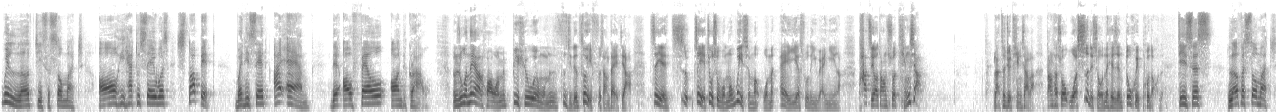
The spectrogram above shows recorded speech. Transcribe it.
we love Jesus so much. All he had to say was, Stop it. When he said, I am, they all fell on the ground. 如果那样的话，我们必须为我们自己的罪付上代价。这也是，这也就是我们为什么我们爱耶稣的原因啊！他只要当说停下，那这就停下了。当他说我是的时候，那些人都会扑倒的。 Jesus loved us so much.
